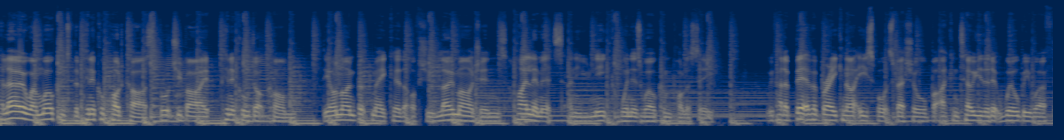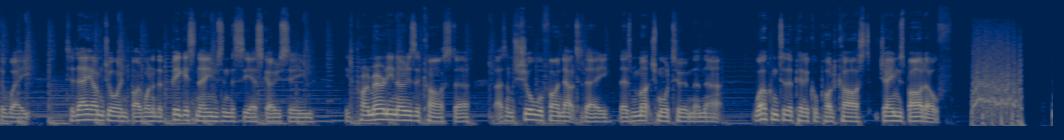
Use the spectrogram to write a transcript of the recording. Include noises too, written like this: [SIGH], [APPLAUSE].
Hello and welcome to the Pinnacle Podcast, brought to you by Pinnacle.com, the online bookmaker that offers you low margins, high limits, and a unique winners welcome policy. We've had a bit of a break in our esports special, but I can tell you that it will be worth the wait. Today I'm joined by one of the biggest names in the CSGO scene. He's primarily known as a caster, but as I'm sure we'll find out today, there's much more to him than that. Welcome to the Pinnacle Podcast, James Bardolph.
